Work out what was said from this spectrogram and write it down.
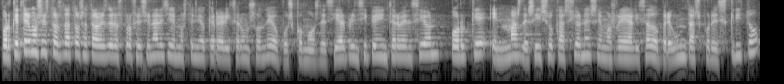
¿Por qué tenemos estos datos a través de los profesionales y hemos tenido que realizar un sondeo? Pues, como os decía al principio de intervención, porque en más de seis ocasiones hemos realizado preguntas por escrito.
